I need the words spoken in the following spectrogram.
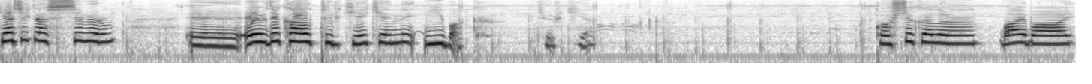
gerçekten sizi seviyorum. E, evde kal Türkiye. Kendine iyi bak. Türkiye. Hoşçakalın. Bay bay.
